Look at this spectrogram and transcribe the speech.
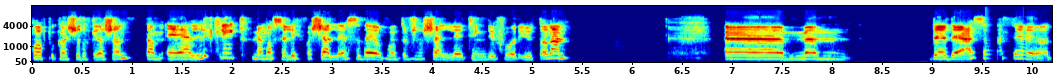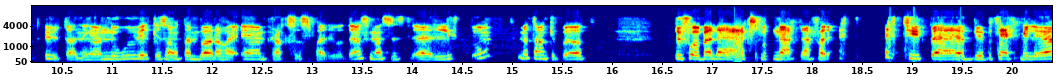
håper kanskje dere har skjønt, de er litt like, men også litt forskjellige. Så det er jo på en måte forskjellige ting du får ut av dem. Eh, men det, det jeg har sett, er jo at utdanninga nå virker som at de bare har én praksisperiode, som jeg syns er litt dumt, med tanke på at du får bare eksponert deg for ett et type bibliotekmiljø.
